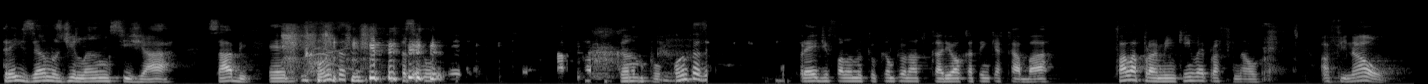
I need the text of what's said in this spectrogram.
três anos de lance já, sabe? É, quantas você não vê campo? Quantas vezes o Fred falando que o campeonato carioca tem que acabar? Fala pra mim, quem vai pra final? Afinal,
